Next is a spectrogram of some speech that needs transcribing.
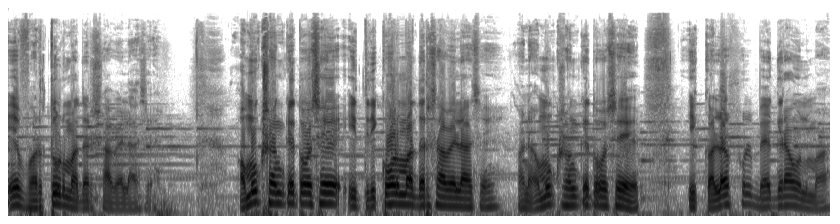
એ વર્તુળમાં દર્શાવેલા છે. અમુક સંકેતો છે એ ત્રિકોણમાં દર્શાવેલા છે અને અમુક સંકેતો છે એ કલરફુલ બેકગ્રાઉન્ડમાં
